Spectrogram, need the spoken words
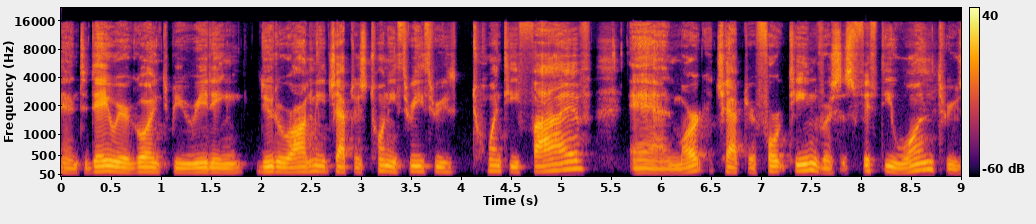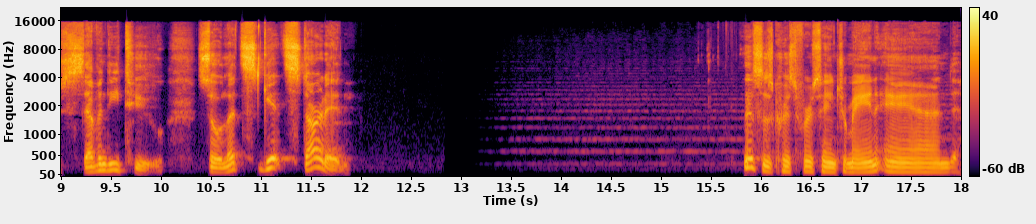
and today we are going to be reading Deuteronomy chapters 23 through 25 and Mark chapter 14 verses 51 through 72. So let's get started. This is Christopher St. Germain, and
